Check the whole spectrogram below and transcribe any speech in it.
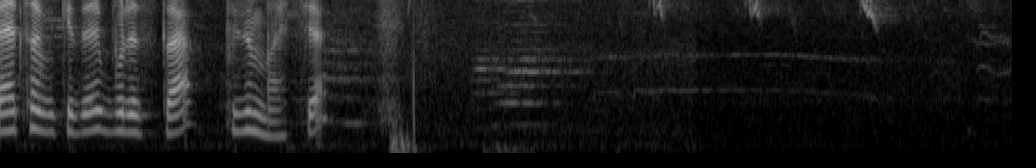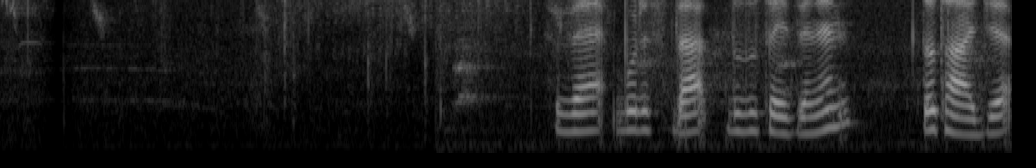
Ve tabii ki de burası da bizim bahçe. Ve burası da Dudu teyzenin dut ağacı.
